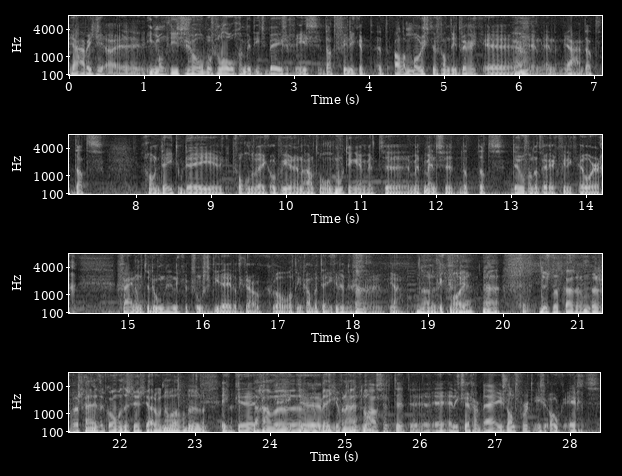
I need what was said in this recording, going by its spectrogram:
ja, weet je, iemand die zo bevlogen met iets bezig is, dat vind ik het, het allermooiste van dit werk. En, en ja, dat, dat gewoon day-to-day. Ik heb volgende week ook weer een aantal ontmoetingen met, eh, met mensen. Dat, dat deel van het werk vind ik heel erg fijn om te doen. En ik heb soms het idee dat ik daar ook wel wat in kan betekenen. Dus, eh, ja. Nou, dat is Ik- mooi. Ja. Dus dat gaat waarschijnlijk de komende zes jaar ook nog wel gebeuren. Ik, eh, Daar gaan we ik, een beetje vanuit, toch? nogmaals, Het, en ik zeg erbij, Zandvoort is ook echt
